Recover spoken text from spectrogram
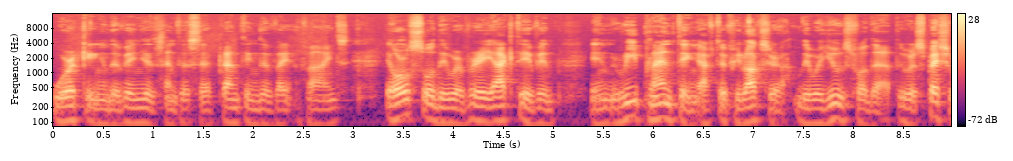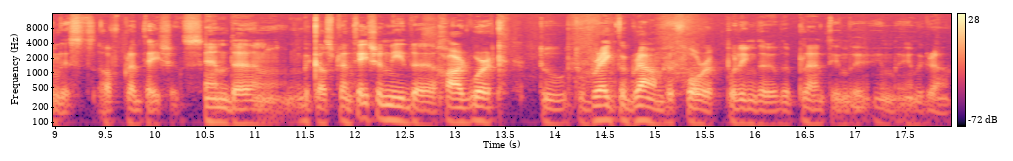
working in the vineyards and planting the vines. Also, they were very active in, in replanting after phylloxera. They were used for that. They were specialists of plantations. And um, because plantation need uh, hard work to, to break the ground before putting the, the plant in the, in, in the ground.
